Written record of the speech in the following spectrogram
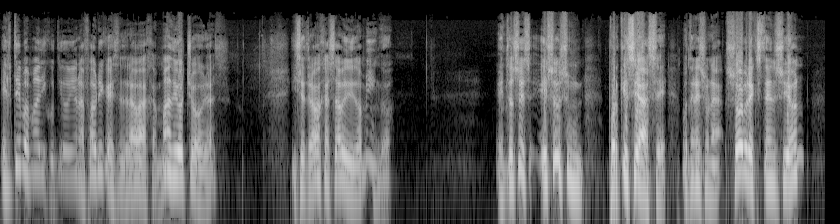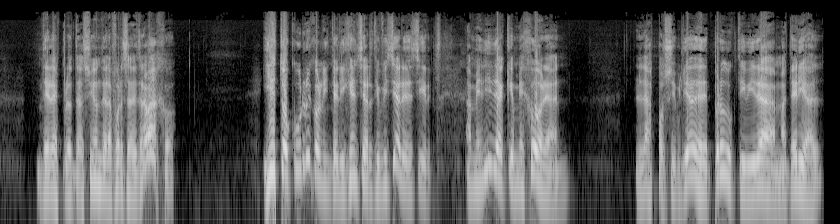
El tema más discutido hoy en las fábricas es que se trabaja más de ocho horas y se trabaja sábado y domingo. Entonces, eso es un... ¿Por qué se hace? Vos tenés una sobreextensión de la explotación de la fuerza de trabajo. Y esto ocurre con la inteligencia artificial, es decir, a medida que mejoran las posibilidades de productividad material,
